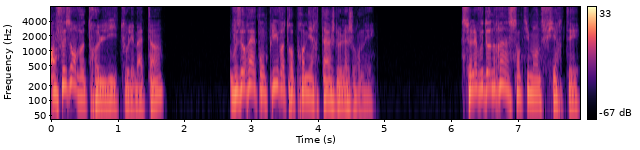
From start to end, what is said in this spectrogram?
En faisant votre lit tous les matins, vous aurez accompli votre première tâche de la journée. Cela vous donnera un sentiment de fierté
